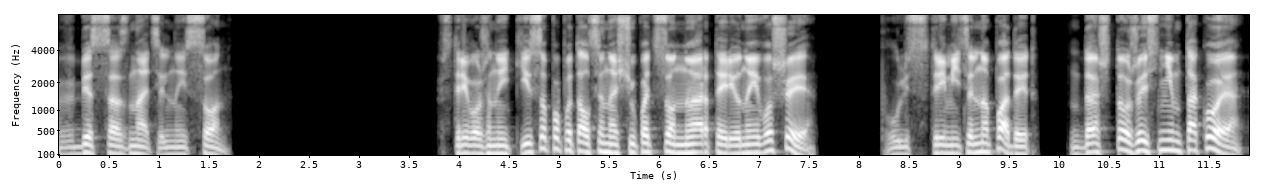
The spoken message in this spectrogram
в бессознательный сон. Встревоженный киса попытался нащупать сонную артерию на его шее. Пульс стремительно падает. Да что же с ним такое?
